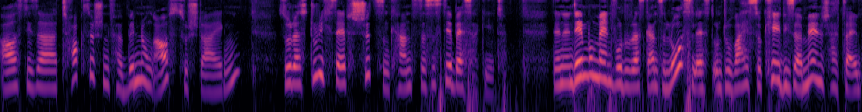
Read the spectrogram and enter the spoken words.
aus dieser toxischen Verbindung auszusteigen, so dass du dich selbst schützen kannst, dass es dir besser geht. Denn in dem Moment, wo du das Ganze loslässt und du weißt, okay, dieser Mensch hat sein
